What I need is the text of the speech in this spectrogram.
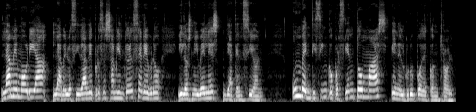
la memoria, la velocidad de procesamiento del cerebro y los niveles de atención, un 25% más que en el grupo de control.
